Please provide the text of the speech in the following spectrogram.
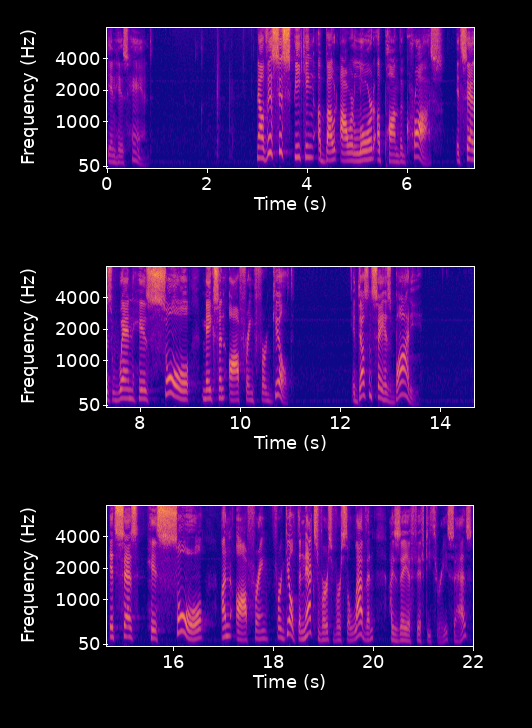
in his hand. Now, this is speaking about our Lord upon the cross. It says, when his soul makes an offering for guilt. It doesn't say his body, it says his soul an offering for guilt. The next verse, verse 11, Isaiah 53, says,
